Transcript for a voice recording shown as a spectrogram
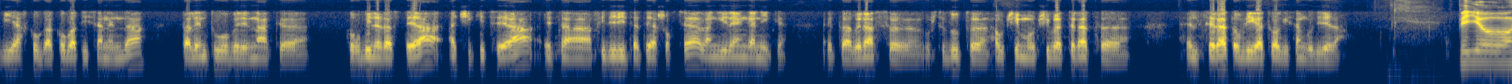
biharko gako bat izanen da, talentu oberenak uh, horbilaraztea, atxikitzea eta fidelitatea sortzea langileen ganik. Eta beraz, uh, uste dut, uh, hautsi mautsi baterat, uh, helzerat obligatuak izango direla. Peio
